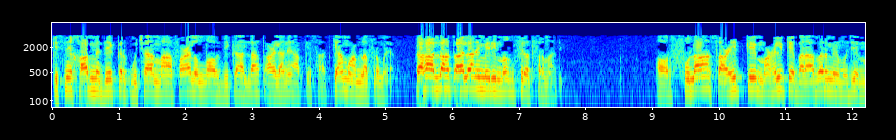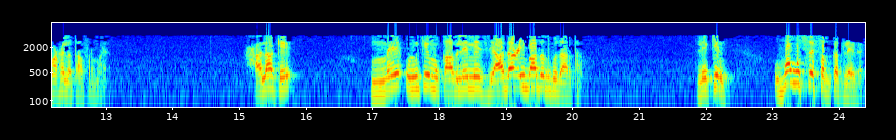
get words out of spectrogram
کس نے خواب میں دیکھ کر پوچھا، ما فعل اللہ بکا اللہ تعالی نے آپ کے ساتھ کیا معاملہ فرمایا؟ کہا، اللہ تعالی نے میری مغفرت فرما دی اور فلاں صاحب کے محل کے برابر میں مجھے محل عطا فرمایا۔ حالانکہ میں ان کے مقابلے میں زیادہ عبادت گزار تھا، لیکن وہ مجھ سے سبقت لے گئے۔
